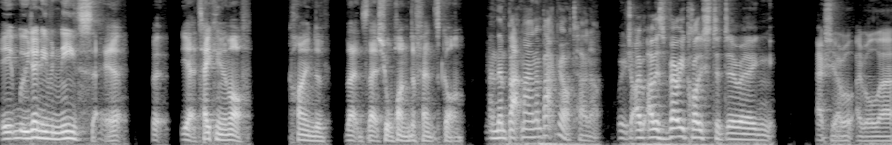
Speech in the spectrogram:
It, we don't even need to say it, but yeah, taking them off, kind of that's that's your one defense gone. And then Batman and Batgirl turn up, which I, I was very close to doing. Actually, I will. I will. Uh,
